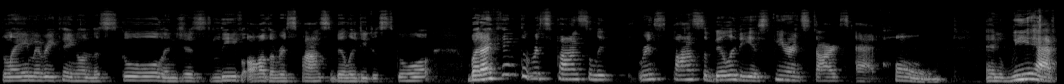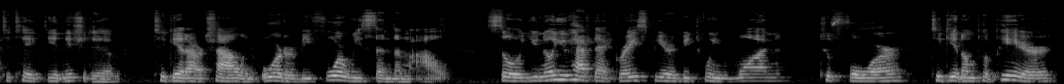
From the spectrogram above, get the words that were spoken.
blame everything on the school and just leave all the responsibility to school. But I think the responsibility responsibility as parents starts at home, and we have to take the initiative to get our child in order before we send them out. So you know you have that grace period between one to four to get them prepared,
